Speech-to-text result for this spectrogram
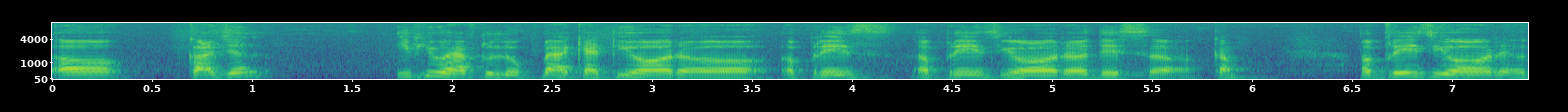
uh, Kajal, if you have to look back at your uh, appraise appraise your uh, this uh, come appraise your uh,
